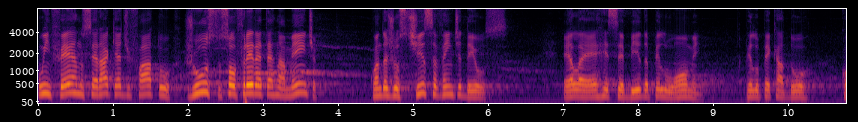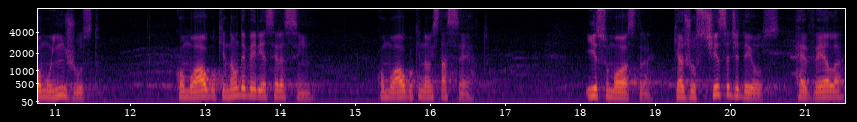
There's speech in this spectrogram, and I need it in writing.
O inferno será que é de fato justo sofrer eternamente? Quando a justiça vem de Deus, ela é recebida pelo homem, pelo pecador, como injusto, como algo que não deveria ser assim, como algo que não está certo. Isso mostra que a justiça de Deus revela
